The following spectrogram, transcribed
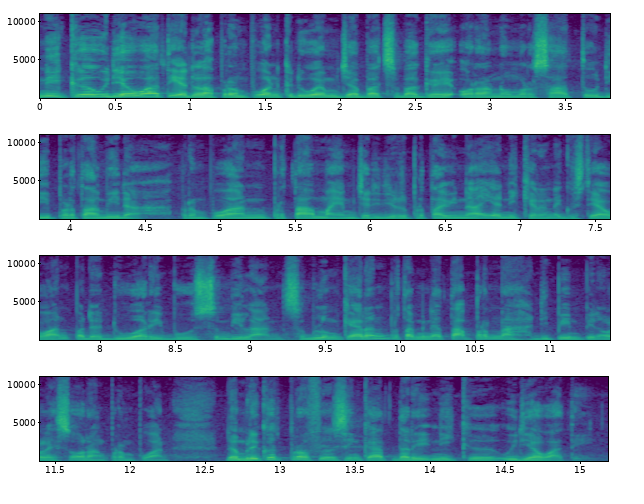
Nike Widiawati adalah perempuan kedua yang menjabat sebagai orang nomor satu di Pertamina. Perempuan pertama yang menjadi dirut Pertamina yakni Karen Agustiawan pada 2009. Sebelum Karen, Pertamina tak pernah dipimpin oleh seorang perempuan. Dan berikut profil singkat dari Nike Widiawati.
